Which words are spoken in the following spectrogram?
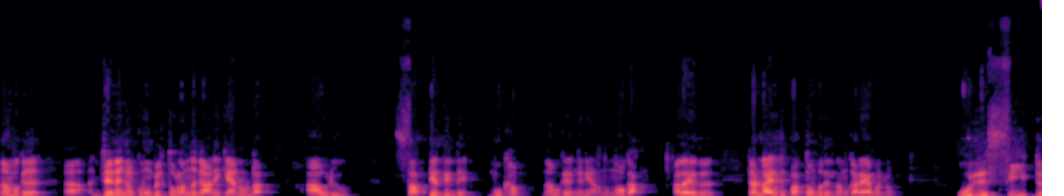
നമുക്ക് ജനങ്ങൾക്ക് മുമ്പിൽ തുറന്നു കാണിക്കാനുള്ള ആ ഒരു സത്യത്തിന്റെ മുഖം നമുക്ക് എങ്ങനെയാണെന്ന് നോക്കാം. അതായത് രണ്ടായിരത്തി പത്തൊമ്പതിൽ നമുക്കറിയാമല്ലോ ഒരു സീറ്റ്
